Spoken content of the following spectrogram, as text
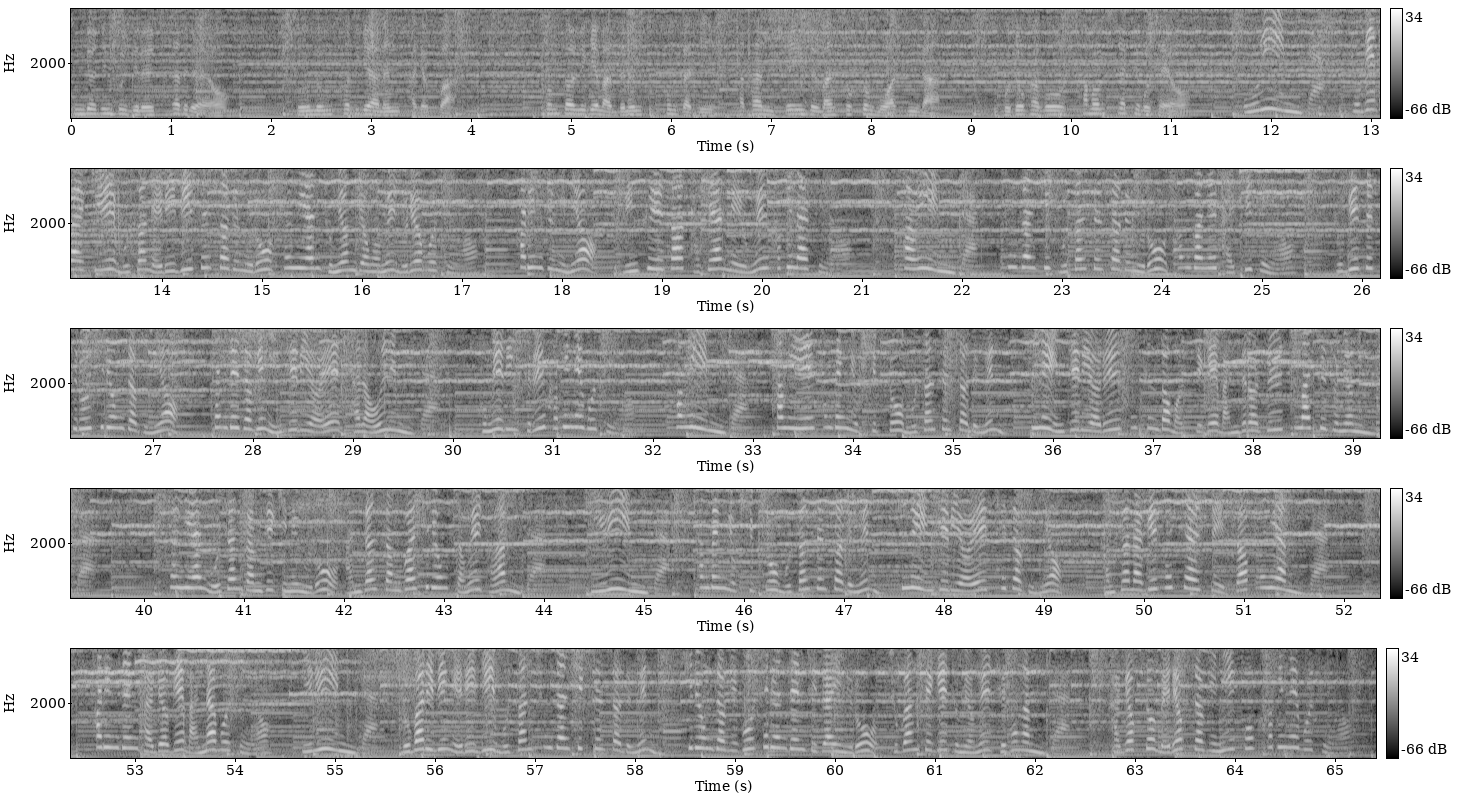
숨겨진 꿀들을 찾아드려요. 두눈 터지게 하는 가격과 손 떨리게 만드는 쿠폰까지 핫한 세일들만 쏙쏙 모았습니다. 구독하고 탐험 시작해보세요. 5위입니다. 도배 밝기의 무선 LED 센서 등으로 편리한 조명 경험을 누려보세요. 할인 중이며 링크에서 자세한 내용을 확인하세요. 4위입니다. 충전식 무선 센서 등으로 현관을 밝히세요. 두 개 세트로 실용적이며 현대적인 인테리어에 잘 어울립니다. 구매 링크를 확인해보세요. 3위입니다. 3위의 360도 무선 센서 등은 실내 인테리어를 한층 더 멋지게 만들어줄 스마트 조명입니다. 편리한 모션 감지 기능으로 안전성과 실용성을 더합니다. 2위입니다. 360도 무선 센서 등은 실내 인테리어에 최적이며 간편하게 설치할 수 있어 편리합니다. 할인된 가격에 만나보세요. 1위입니다. 노바리빙 LED 무선 충전식 센서 등은 실용적이고 세련된 디자인으로 주광색의 조명을 제공합니다. 가격도 매력적이니 꼭 확인해보세요.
